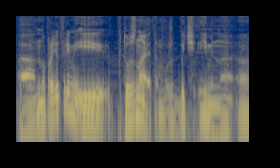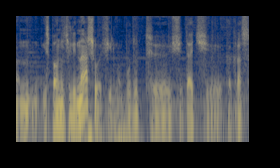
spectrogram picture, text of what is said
А, но пройдет время, и кто знает, а может быть, именно а, исполнители нашего фильма будут считать как раз,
